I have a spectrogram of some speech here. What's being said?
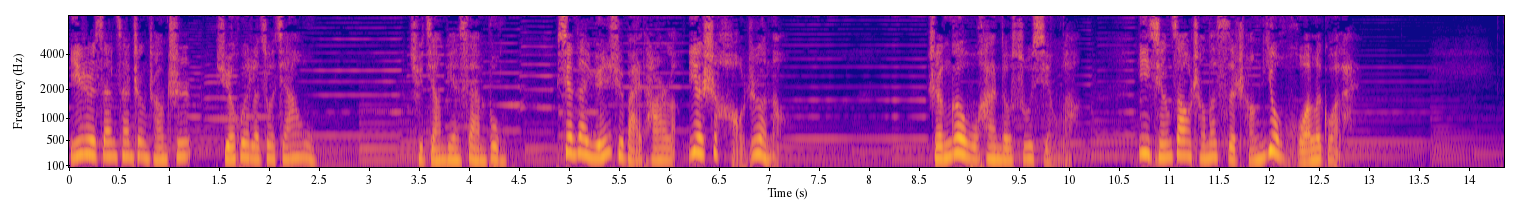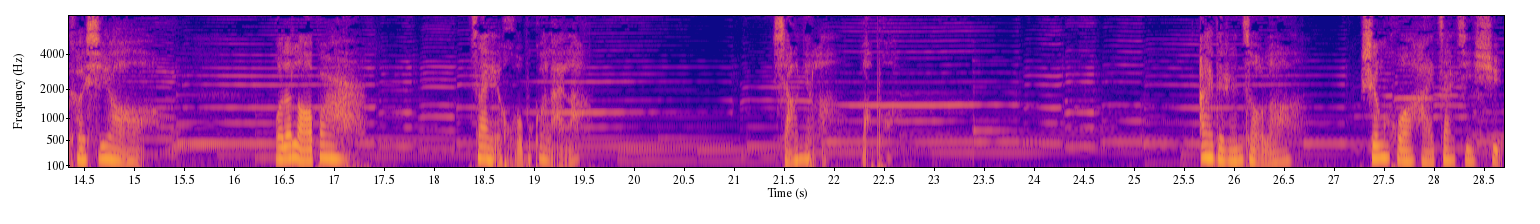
一日三餐正常吃，学会了做家务，去江边散步，现在允许摆摊了，夜市好热闹。整个武汉都苏醒了。疫情造成的死城又活了过来。可惜哦，我的老伴儿再也活不过来了。想你了，老婆。爱的人走了，生活还在继续。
